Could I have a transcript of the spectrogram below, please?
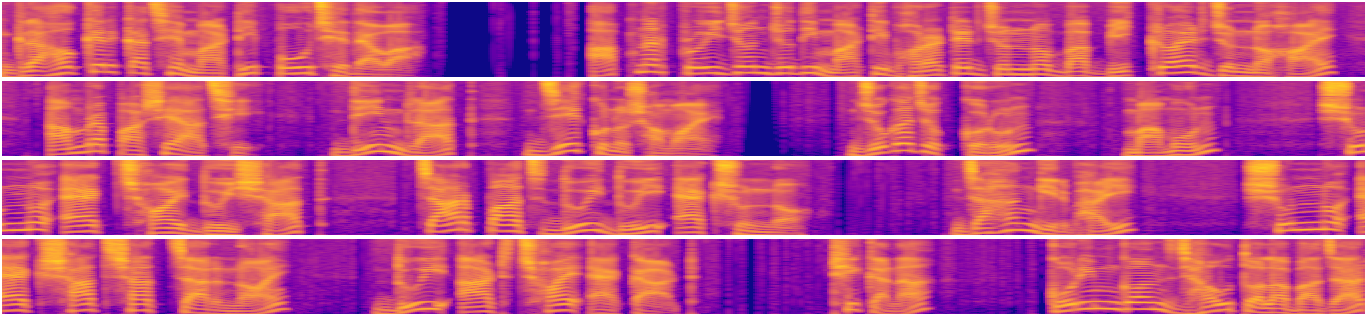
গ্রাহকের কাছে মাটি পৌঁছে দেওয়া। আপনার প্রয়োজন যদি মাটি ভরাটের জন্য বা বিক্রয়ের জন্য হয়, আমরা পাশে আছি দিনরাত যে কোনো সময়। যোগাযোগ করুন, মামুন, শূন্য এক ছয় দুই সাত চার পাঁচ দুই দুই এক শূন্য। জাহাঙ্গীর ভাই, শূন্য এক সাত সাত চার নয় দুই আট ছয় এক আট। ঠিকানা, করিমগঞ্জ ঝাউতলা বাজার,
